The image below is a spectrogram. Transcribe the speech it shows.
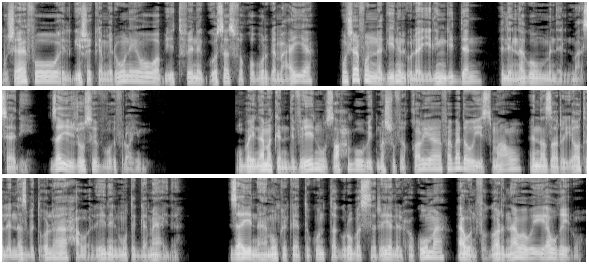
وشافوا الجيش الكاميروني وهو بيدفن الجثث في قبور جماعية وشافوا الناجين القليلين جدا اللي نجوا من المأساة دي زي جوزيف وإفرايم. وبينما كان ديفين وصاحبه بيتمشوا في القرية فبدأوا يسمعوا النظريات اللي الناس بتقولها حوالين الموت الجماعي ده. زي إنها ممكن كانت تكون تجربة سرية للحكومة أو انفجار نووي أو غيره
